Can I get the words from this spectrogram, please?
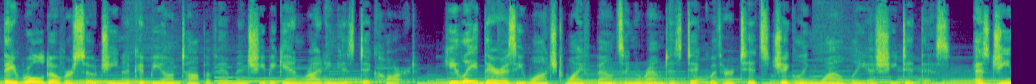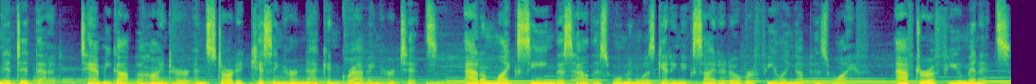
They rolled over so Gina could be on top of him and she began riding his dick hard. He laid there as he watched wife bouncing around his dick with her tits jiggling wildly as she did this. As Gina did that, Tammy got behind her and started kissing her neck and grabbing her tits. Adam liked seeing this how this woman was getting excited over feeling up his wife. After a few minutes,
